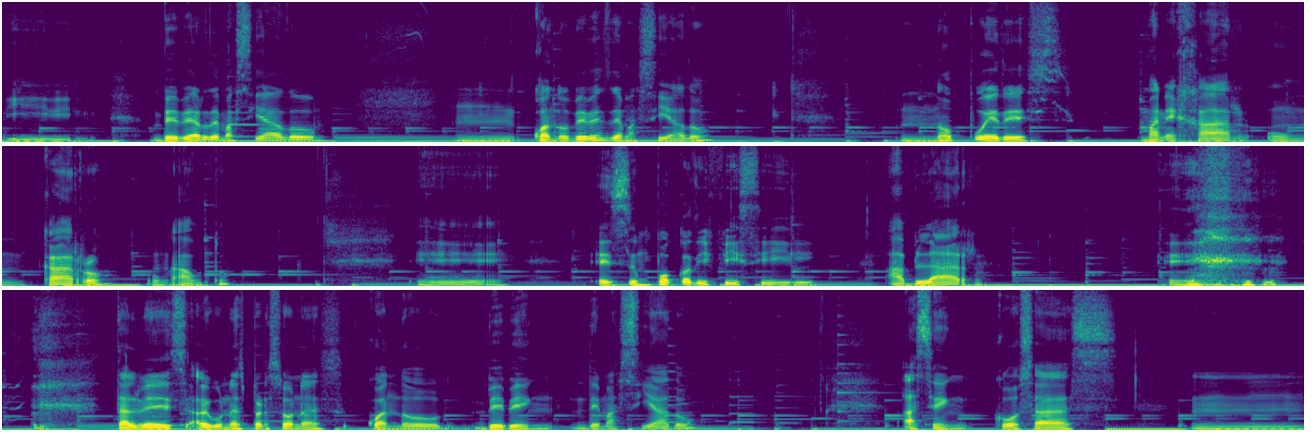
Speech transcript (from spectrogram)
y beber demasiado. Mm, cuando bebes demasiado, no puedes manejar un carro, un auto. Eh, es un poco difícil hablar. Eh, tal vez algunas personas cuando beben demasiado hacen cosas mm,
